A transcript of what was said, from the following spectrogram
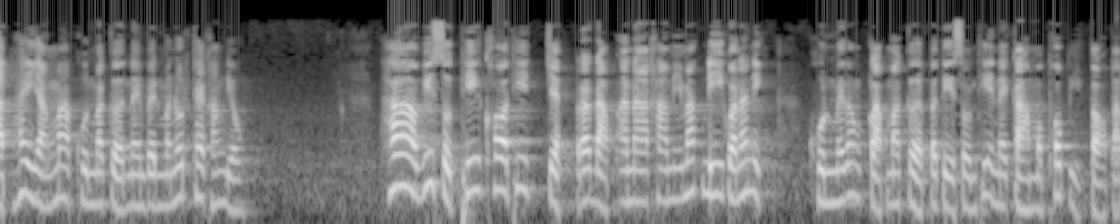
ตัดให้อย่างมากคุณมาเกิดในเป็นมนุษย์แค่ครั้งเดียว ถ้าวิสุทธิข้อที่เจ็ดระดับอนาคามิมักดีกว่านั้นอีก คุณไม่ต้องกลับมาเกิดปฏิสนธิในการมาพบอีกต่อไป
